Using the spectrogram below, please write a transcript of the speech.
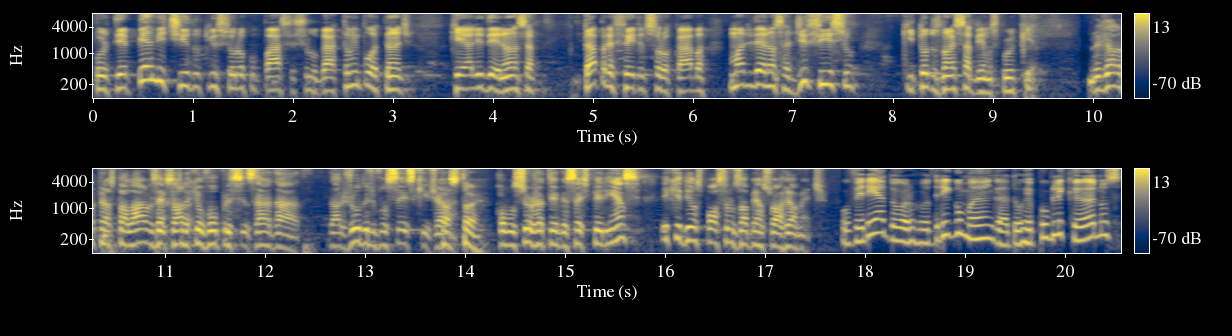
por ter permitido que o senhor ocupasse esse lugar tão importante que é a liderança da prefeita de Sorocaba, uma liderança difícil, que todos nós sabemos por quê. Obrigado pelas palavras. É claro que eu vou precisar da, da ajuda de vocês que já, Pastor. como o senhor já teve essa experiência, e que Deus possa nos abençoar realmente. O vereador Rodrigo Manga, do Republicanos,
